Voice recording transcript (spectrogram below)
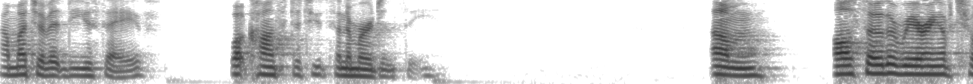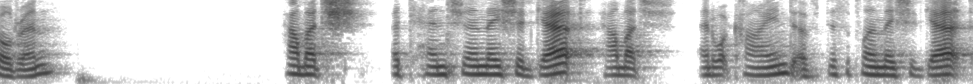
How much of it do you save? What constitutes an emergency? Um, also, the rearing of children, how much attention they should get, how much and what kind of discipline they should get,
